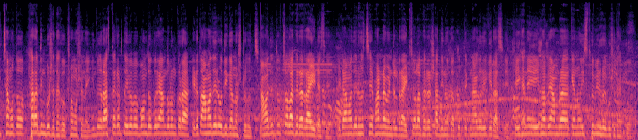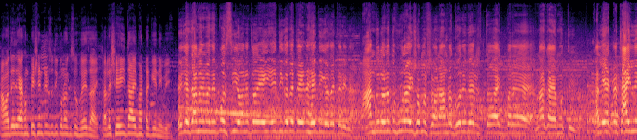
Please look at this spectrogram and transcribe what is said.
ইচ্ছা মতো সারাদিন বসে থাকুক, সমস্যা নাই। কিন্তু রাস্তাঘাট তো এইভাবে বন্ধ করে আন্দোলন করা, এটা তো আমাদের অধিকার নষ্ট হচ্ছে। আমাদের তো চলাফেরার রাইট আছে। এটা আমাদের হচ্ছে ফান্ডামেন্টাল রাইট চলাফেরার স্বাধীনতা প্রত্যেক নাগরিকের আছে। সেইখানে এইভাবে আমরা কেন স্থবির হয়ে বসে থাকব? আমাদের এখন পেশেন্টের যদি কোনো কিছু হয়ে যায়, তাহলে সেই দায় ভারটা কে নেবে? এই যে জামের মধ্যে পড়ছি মানে তো এই দিকে আন্দোলনে তো পুরাই সমস্যা না, আমরা গরিবের তো একবারে না গায়ে মরতে। খালি একটা চাইলে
